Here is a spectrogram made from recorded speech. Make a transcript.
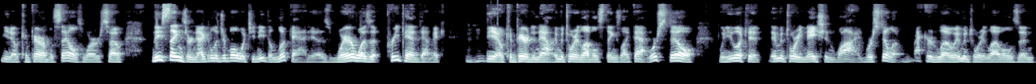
you know, comparable sales were. So these things are negligible. What you need to look at is where was it pre-pandemic, Mhm. you know, compared to now, inventory levels, things like that. We're still, when you look at inventory nationwide, we're still at record low inventory levels, and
